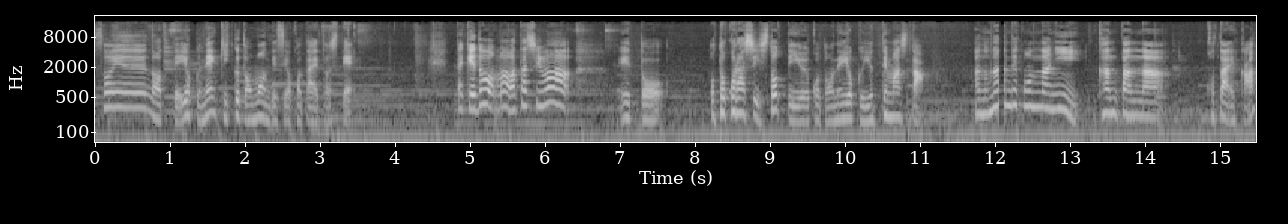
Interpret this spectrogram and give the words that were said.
そういうのってよくね聞くと思うんですよ答えとして。だけどまあ私はえっ、と男らしい人っていうことをねよく言ってました。あのなんでこんなに簡単な答えか？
